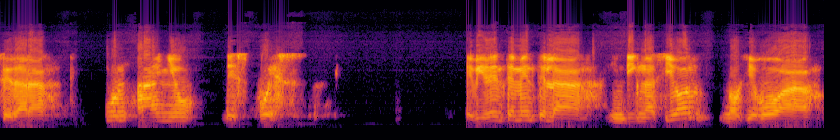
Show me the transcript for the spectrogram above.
se dará un año después. Evidentemente la indignación nos llevó a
